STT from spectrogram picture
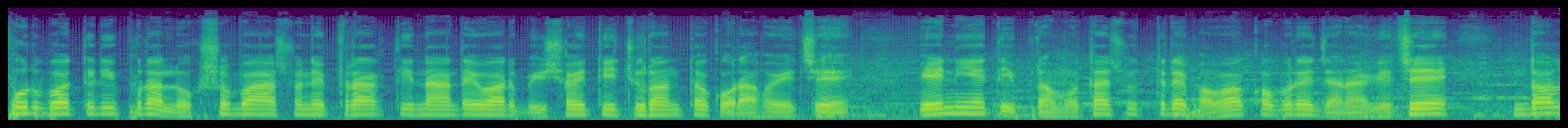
পূর্ব ত্রিপুরা লোকসভা আসনে প্রার্থী না দেওয়ার বিষয়টি চূড়ান্ত করা হয়েছে। এ নিয়ে ত্রিপুরামতা সূত্রে পাওয়া খবরে জানা গেছে, দল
